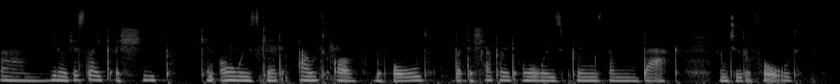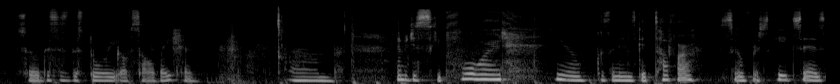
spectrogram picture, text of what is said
Um, you know, just like a sheep can always get out of the fold, but the shepherd always brings them back into the fold. So this is the story of salvation. Um, let me just skip forward, you know, because the names get tougher. So verse 8 says,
